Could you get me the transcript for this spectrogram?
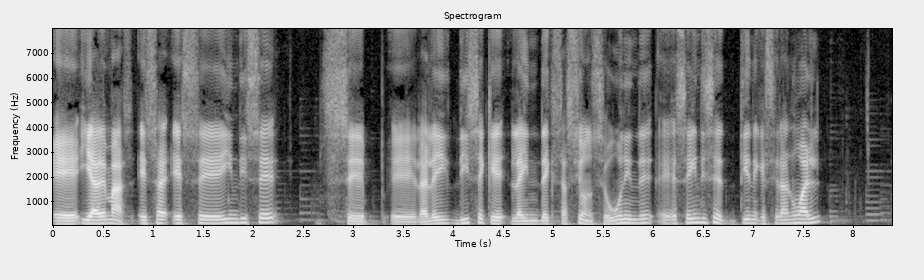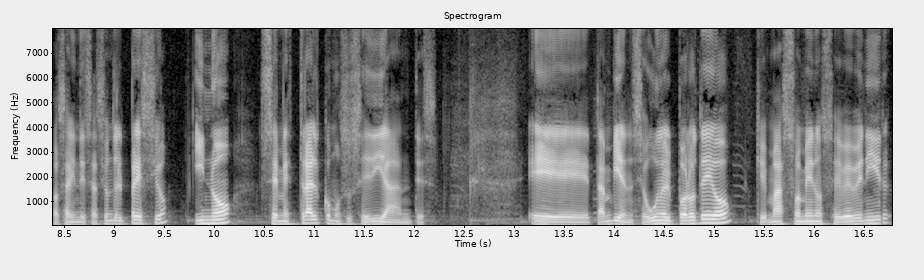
eh, y además ese índice eh, la ley dice que la indexación según ese índice tiene que ser anual o sea, la indexación del precio, y no semestral como sucedía antes. Eh, también, según el poroteo, que más o menos se ve venir,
